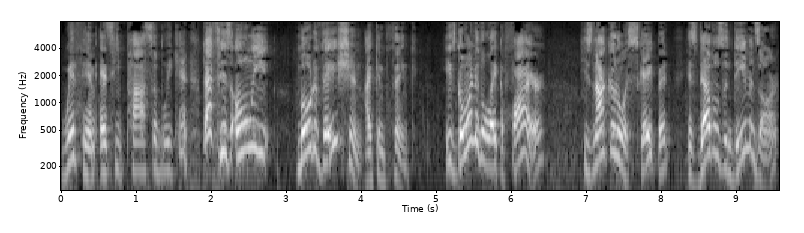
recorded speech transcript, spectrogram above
with him as he possibly can. That's his only motivation, I can think. He's going to the lake of fire. He's not going to escape it. His devils and demons aren't.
